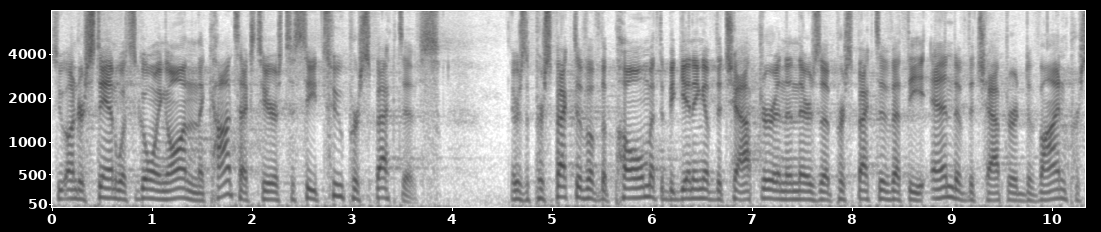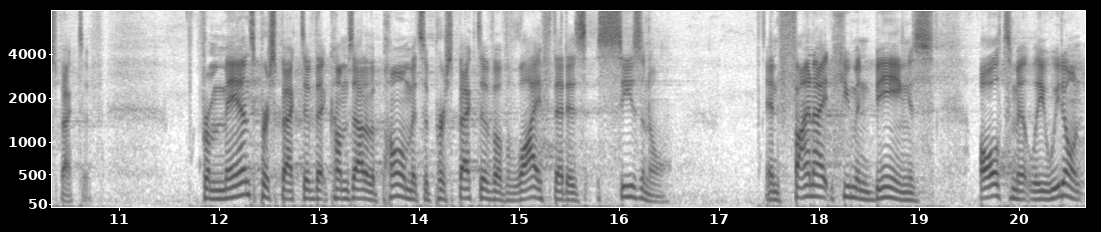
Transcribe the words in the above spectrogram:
to understand what's going on in the context here is to see two perspectives. There's a perspective of the poem at the beginning of the chapter, and then there's a perspective at the end of the chapter, a divine perspective. From man's perspective that comes out of the poem, it's a perspective of life that is seasonal. And finite human beings ultimately, we don't,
